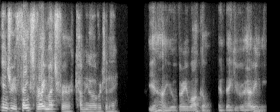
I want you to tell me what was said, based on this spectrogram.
Andrew, thanks very much for coming over today. Yeah, you're very welcome. And thank you for having me.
